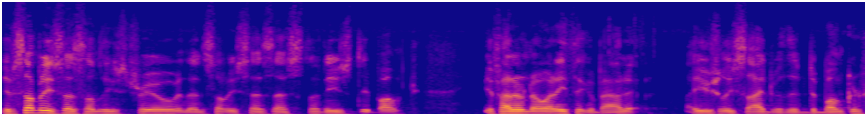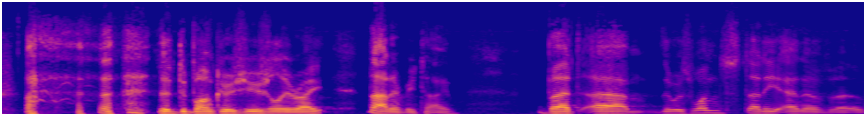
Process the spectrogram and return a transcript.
If somebody says something's true and then somebody says that study's debunked, if I don't know anything about it, I usually side with the debunker. the debunker is usually right, not every time. But um, there was one study out of uh,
